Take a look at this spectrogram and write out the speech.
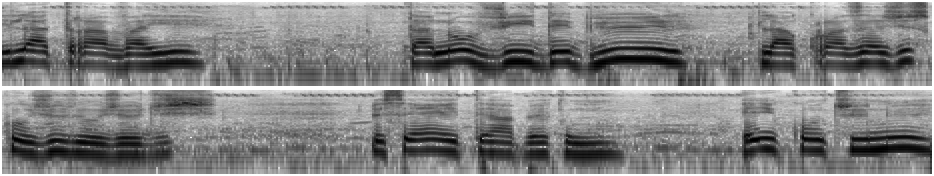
Il a travaillé dans nos vies, depuis la croisade jusqu'au jour d'aujourd'hui. Le Seigneur était avec nous. Et il continue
